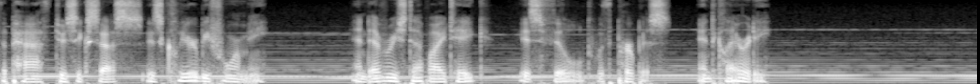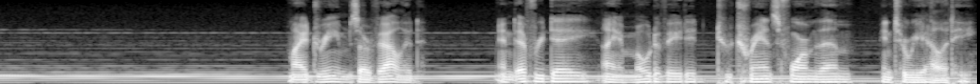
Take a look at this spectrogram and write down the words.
The path to success is clear before me, and every step I take is filled with purpose and clarity. My dreams are valid, and every day I am motivated to transform them into reality.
